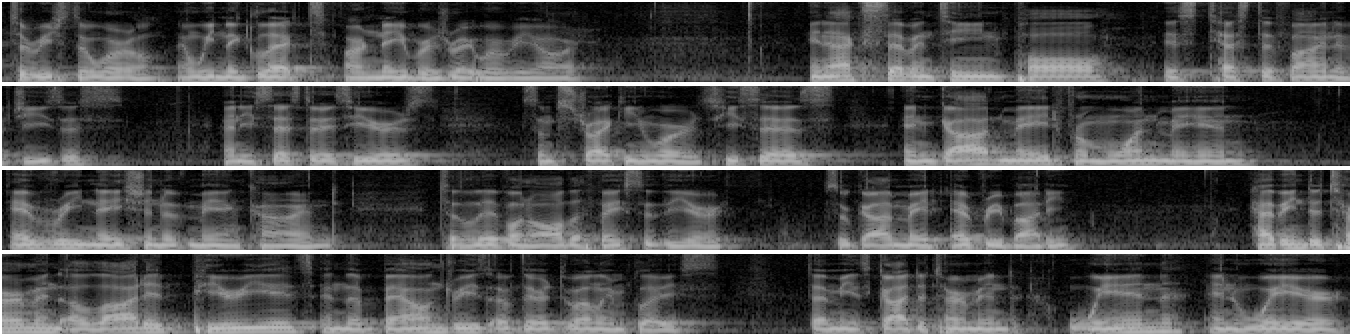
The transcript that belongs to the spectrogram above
to reach the world, and we neglect our neighbors right where we are. In Acts 17, Paul is testifying of Jesus, and he says to his hearers some striking words. He says, And God made from one man every nation of mankind to live on all the face of the earth. So God made everybody, having determined allotted periods and the boundaries of their dwelling place. That means God determined when and where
